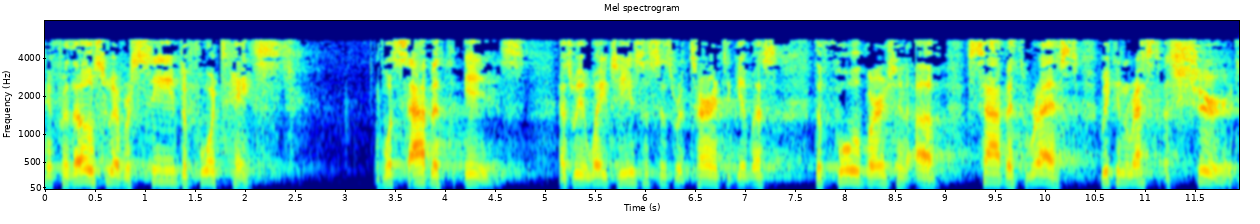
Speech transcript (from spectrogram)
And for those who have received a foretaste of what Sabbath is, as we await Jesus' return to give us the full version of Sabbath rest, we can rest assured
